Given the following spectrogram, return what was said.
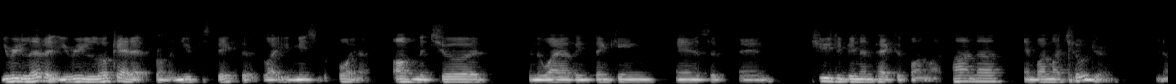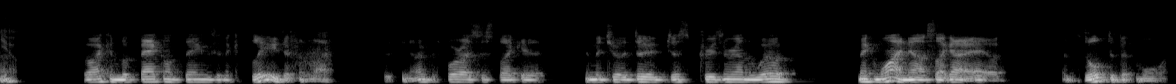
You relive it. You relook at it from a new perspective, like you mentioned before. You know, I've matured. in the way I've been thinking, and it's a, and hugely been impacted by my partner and by my children. You know, Yeah. so I can look back on things in a completely different light. 'Cause, You know, before I was just like a immature dude just cruising around the world making wine. Now it's like, oh, I've absorbed a bit more.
